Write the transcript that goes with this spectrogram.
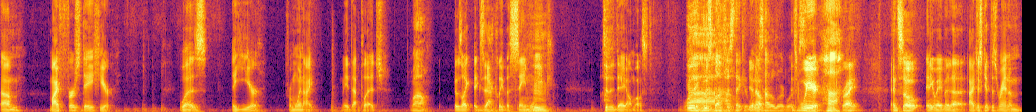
Um, my first day here was a year from when I made that pledge. Wow. It was like exactly the same Hmm. week to the day almost. Really goosebumps just thinking about You know, how the Lord works. It's weird, Huh. right? And so anyway, but uh, I just get this random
